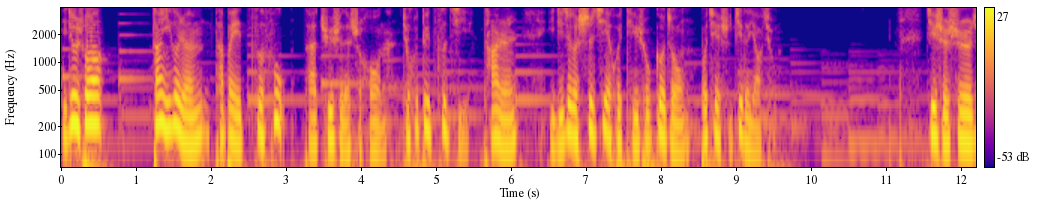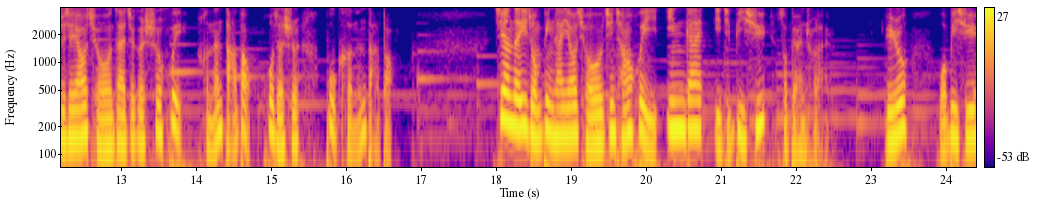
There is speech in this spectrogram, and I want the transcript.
也就是说，当一个人他被自负他驱使的时候呢，就会对自己、他人以及这个世界会提出各种不切实际的要求，即使是这些要求在这个社会。很难达到，或者是不可能达到，这样的一种病态要求，经常会以应该以及必须所表现出来。比如，我必须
